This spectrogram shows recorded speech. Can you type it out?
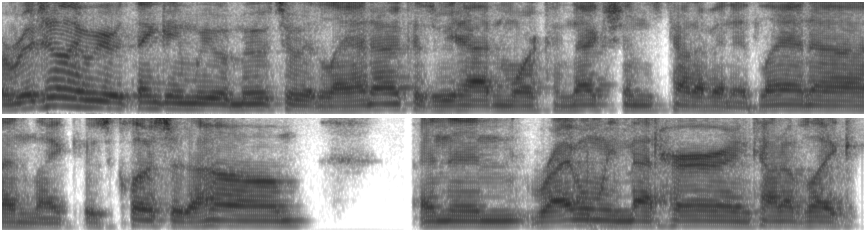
originally we were thinking we would move to Atlanta because we had more connections kind of in Atlanta and like it was closer to home. And then right when we met her and kind of like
